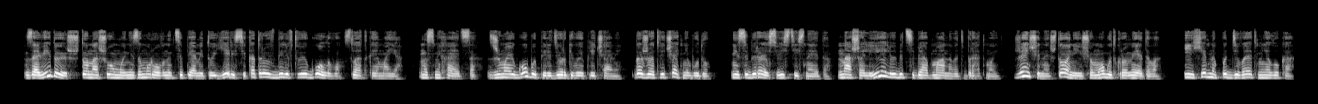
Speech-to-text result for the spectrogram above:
«Завидуешь, что наши умы не замурованы цепями той ереси, которую вбили в твою голову, сладкая моя?» Насмехается. Сжимаю губы, передергивая плечами. Даже отвечать не буду. Не собираюсь вестись на это. Наша Лия любит себя обманывать, брат мой. Женщины, что они еще могут, кроме этого? И ехидно поддевает меня Лука.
